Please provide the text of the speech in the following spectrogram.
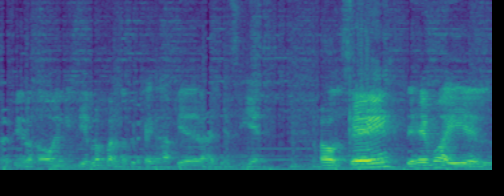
prefiero no emitirlo para no que me caigan las piedras al día siguiente. Ok. Entonces, dejemos ahí el,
